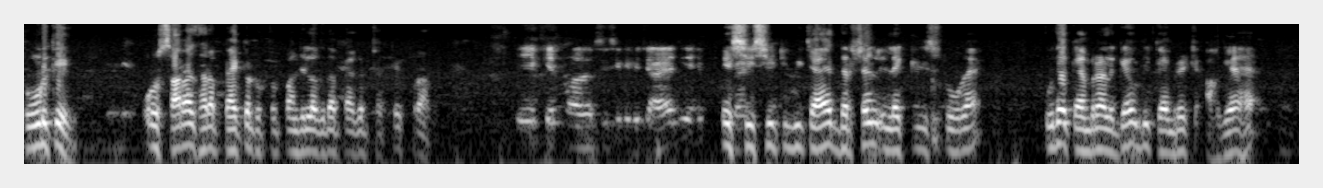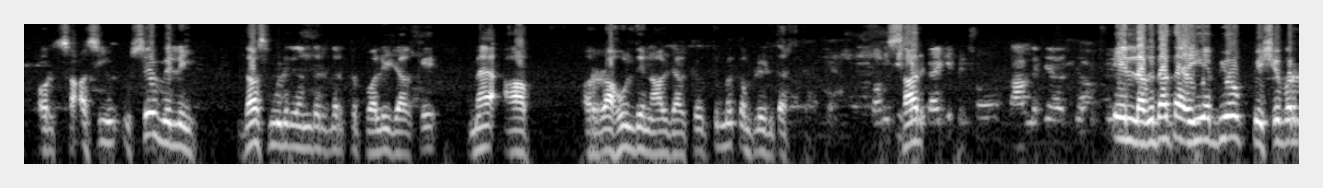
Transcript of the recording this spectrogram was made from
ਤੋੜ ਕੇ ਔਰ ਉਹ ਸਾਰਾ ਸਾਰਾ ਪੈਕਟ ਉੱਪਰ 5 ਲੱਖ ਦਾ ਪੈਕਟ ਚੱਕ ਕੇ ਫਰਾਰ ਇਹ ਕਿ ਸੀਸੀਟੀਵੀ ਵਿੱਚ ਆਇਆ ਜੀ ਇਹ? ਇਹ ਸੀਸੀਟੀਵੀ ਚ ਆਇਆ ਦਰਸ਼ਨ ਇਲੈਕਟ੍ਰਿਕ ਸਟੋਰ ਹੈ। ਉਹਦਾ ਕੈਮਰਾ ਲੱਗਿਆ ਉਹਦੀ ਕੈਮਰੇ 'ਚ ਆ ਗਿਆ ਹੈ। ਔਰ ਅਸੀਂ ਉਸੇ ਵੇਲੇ ਹੀ 10 ਮਿੰਟ ਦੇ ਅੰਦਰ ਅੰਦਰ ਕਤਵਾਲੀ ਜਾ ਕੇ ਮੈਂ ਆਪ ਔਰ ਰਾਹੁਲ ਦੇ ਨਾਲ ਜਾ ਕੇ ਉੱਤੇ ਮੈਂ ਕੰਪਲੀਟ ਦਰਜ ਕਰ ਗਿਆ ਸਰ- ਇਹ ਲੱਗਦਾ ਤਾਂ ਇਹੀ ਹੈ ਵੀ ਉਹ ਪੇਸ਼ੇਵਰ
